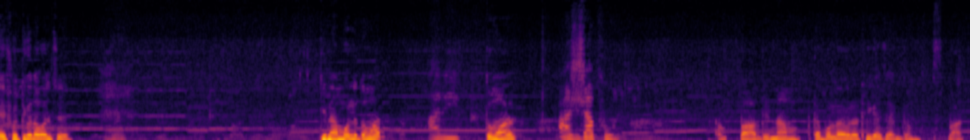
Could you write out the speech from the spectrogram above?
এ সত্যি কথা বলছে? হ্যাঁ। কি নাম বলে তোমার? তোমার? আশরাফুল। বাপরে, নামটা বলা বলে ঠিক আছে, একদম স্মার্ট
